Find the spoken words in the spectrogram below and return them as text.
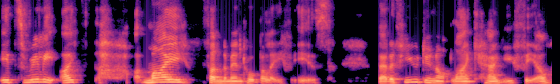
it's really, I, my fundamental belief is that if you do not like how you feel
